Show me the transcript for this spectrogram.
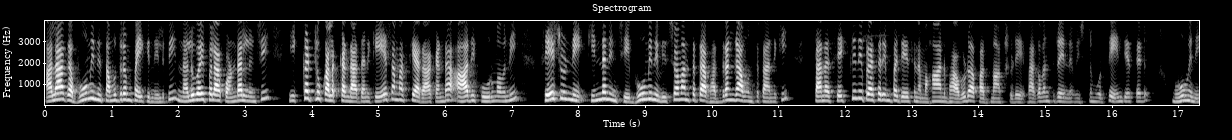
అలాగ భూమిని సముద్రం పైకి నిలిపి నలువైపులా కొండల నుంచి ఇక్కట్లు కలక్కండా దానికి ఏ సమస్య రాకుండా ఆది కూర్మని శేషుణ్ణి కింద నుంచి భూమిని విశ్వమంతటా భద్రంగా ఉంచటానికి తన శక్తిని ప్రసరింపజేసిన మహానుభావుడు ఆ పద్మాక్షుడే. భగవంతుడైన విష్ణుమూర్తి ఏం చేశాడు? భూమిని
